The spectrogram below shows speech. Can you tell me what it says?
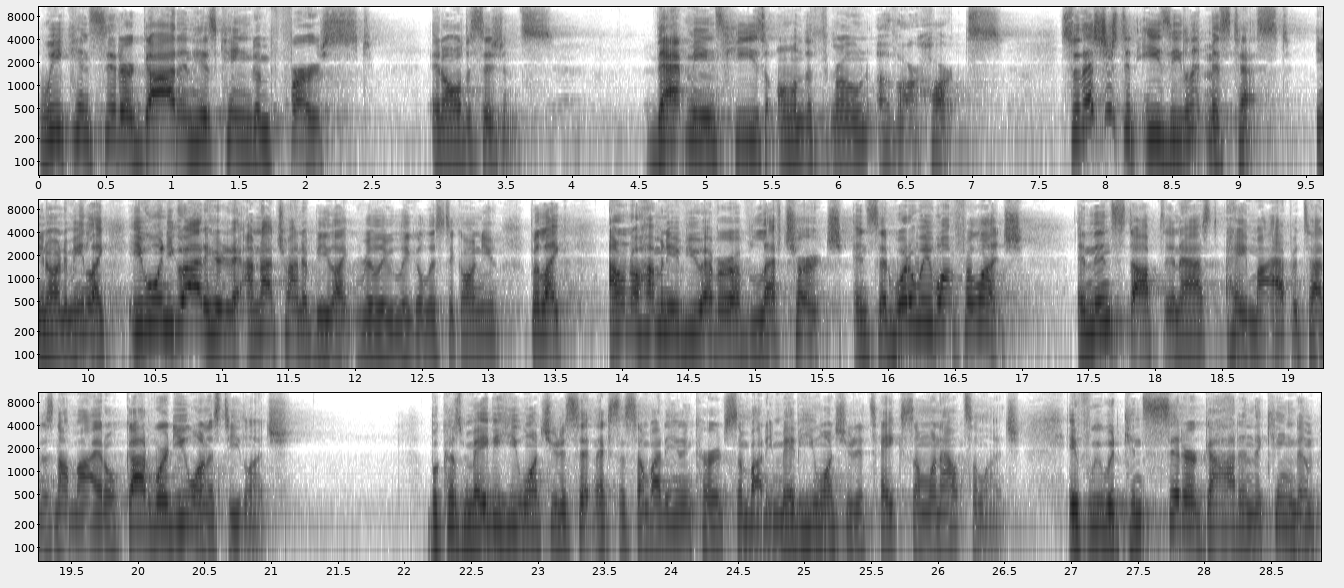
we consider god and his kingdom first in all decisions that means he's on the throne of our hearts so that's just an easy litmus test you know what i mean like even when you go out of here today i'm not trying to be like really legalistic on you but like i don't know how many of you ever have left church and said what do we want for lunch and then stopped and asked, Hey, my appetite is not my idol. God, where do you want us to eat lunch? Because maybe He wants you to sit next to somebody and encourage somebody. Maybe He wants you to take someone out to lunch. If we would consider God in the kingdom,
